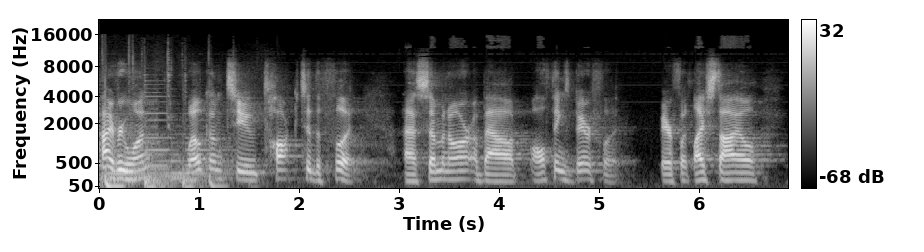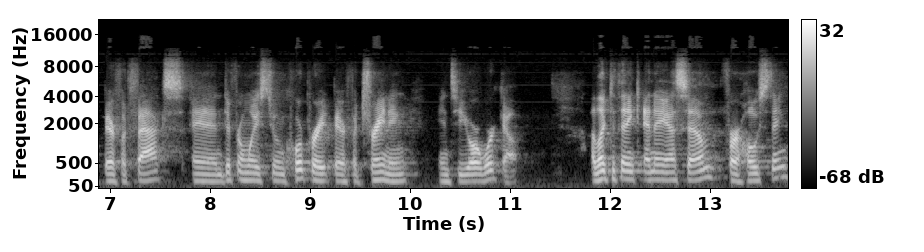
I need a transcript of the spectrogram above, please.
Hi, everyone. Welcome to Talk to the Foot, a seminar about all things barefoot, barefoot lifestyle, barefoot facts, and different ways to incorporate barefoot training into your workout. I'd like to thank NASM for hosting,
